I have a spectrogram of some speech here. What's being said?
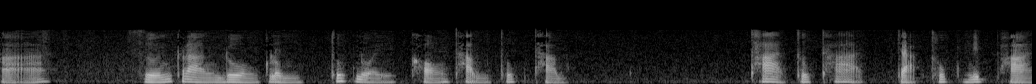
หา ศูนย์กลางดวงกลมทุกหน่วยของธรรมทุกธรรม ธาตุทุกธาตุจากทุกนิพพาน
